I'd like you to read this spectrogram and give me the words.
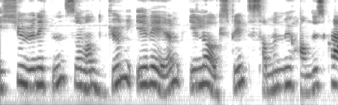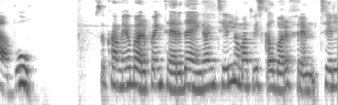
i 2019 som vant gull i VM i lagsprint sammen med Johannes Klæbo? Så kan vi jo bare poengtere det en gang til om at vi skal bare frem til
